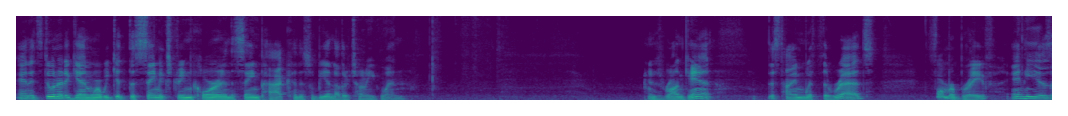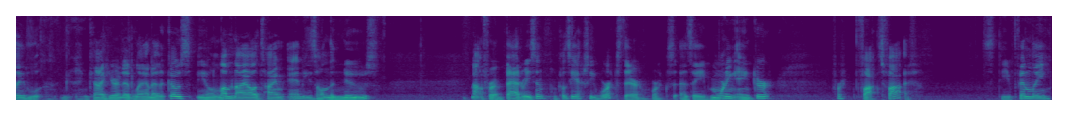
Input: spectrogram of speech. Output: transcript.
And it's doing it again where we get the same extreme corps in the same pack, and this will be another Tony Gwynn. Here's Ron Gant, this time with the Reds, former Brave, and he is a guy here in Atlanta that goes, you know, alumni all the time, and he's on the news. Not for a bad reason, because he actually works there, works as a morning anchor for Fox 5. Steve Finley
